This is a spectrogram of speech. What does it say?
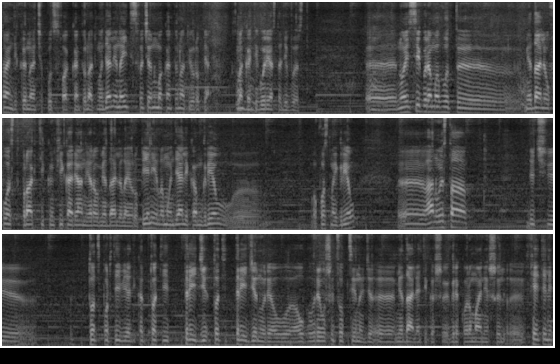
ani de când a început să fac campionate mondiale, înainte se făcea numai campionatul european, la categoria asta de vârstă. Noi, sigur, am avut medalii, au fost practic în fiecare an erau medalii la europene, la mondiale cam greu, a fost mai greu. Anul ăsta, deci toți sportivii, adică toate trei, toate trei genuri au, au reușit să obțină medalii, adică și greco-romane și fetele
